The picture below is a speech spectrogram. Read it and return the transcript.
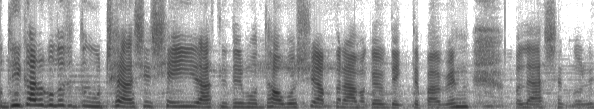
অধিকারগুলো যাতে উঠে আসে, সেই রাজনীতির মধ্যে অবশ্যই আপনারা আমাকে দেখতে পাবেন বলে আশা করি।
